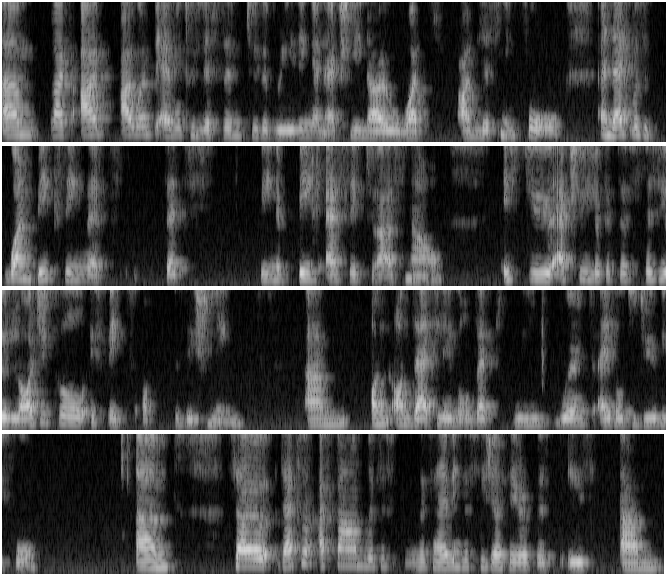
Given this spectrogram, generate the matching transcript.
um, like I, I won't be able to listen to the breathing and actually know what I'm listening for. And that was one big thing that that's been a big asset to us now is to actually look at the physiological effects of positioning um, on, on that level that we weren't able to do before. Um, so that's what I found with the, with having the physiotherapist is um,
